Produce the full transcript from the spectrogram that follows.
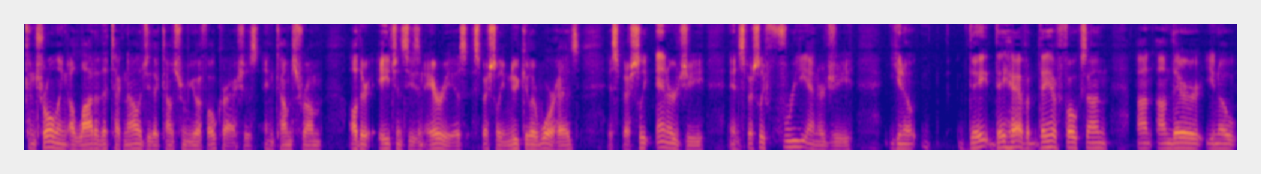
controlling a lot of the technology that comes from UFO crashes and comes from other agencies and areas, especially nuclear warheads, especially energy, and especially free energy, you know, they they have they have folks on on on their you know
